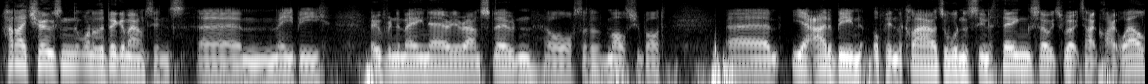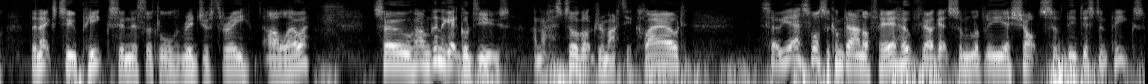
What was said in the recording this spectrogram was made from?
Had I chosen one of the bigger mountains, um, maybe over in the main area around Snowdon or sort of Moel Siabod, um, yeah, I'd have been up in the clouds, I wouldn't have seen a thing, so it's worked out quite well. The next two peaks in this little ridge of three are lower, so I'm going to get good views, and I've still got dramatic cloud. So yes, once I come down off here, hopefully I'll get some lovely uh, shots of the distant peaks.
